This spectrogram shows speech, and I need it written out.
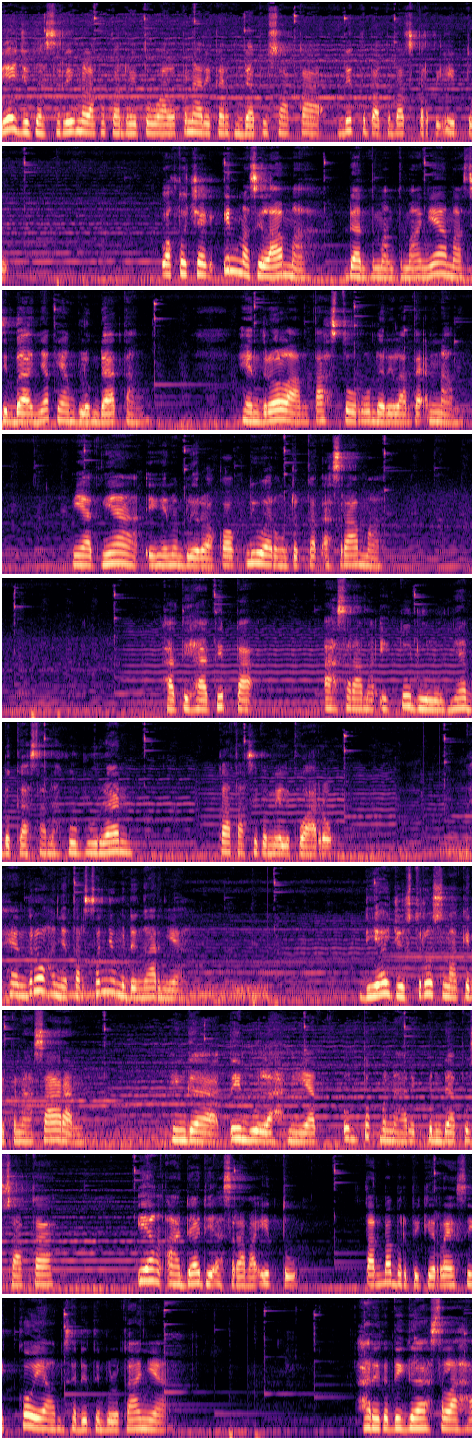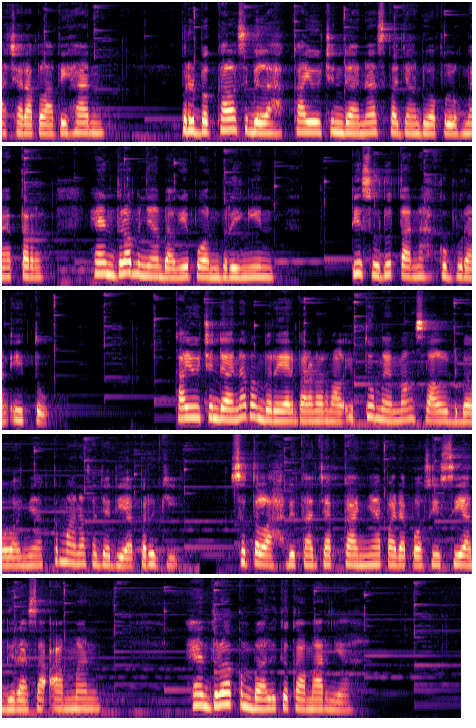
dia juga sering melakukan ritual penarikan benda pusaka di tempat-tempat seperti itu. Waktu check-in masih lama dan teman-temannya masih banyak yang belum datang. Hendro lantas turun dari lantai 6. Niatnya ingin membeli rokok di warung dekat asrama. Hati-hati pak, asrama itu dulunya bekas tanah kuburan, kata si pemilik warung. Hendro hanya tersenyum mendengarnya. Dia justru semakin penasaran hingga timbullah niat untuk menarik benda pusaka yang ada di asrama itu tanpa berpikir resiko yang bisa ditimbulkannya. Hari ketiga setelah acara pelatihan, berbekal sebilah kayu cendana sepanjang 20 meter, Hendro menyambangi pohon beringin di sudut tanah kuburan itu. Kayu cendana pemberian paranormal itu memang selalu dibawanya ke mana saja dia pergi. Setelah ditancapkannya pada posisi yang dirasa aman, Hendro kembali ke kamarnya.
